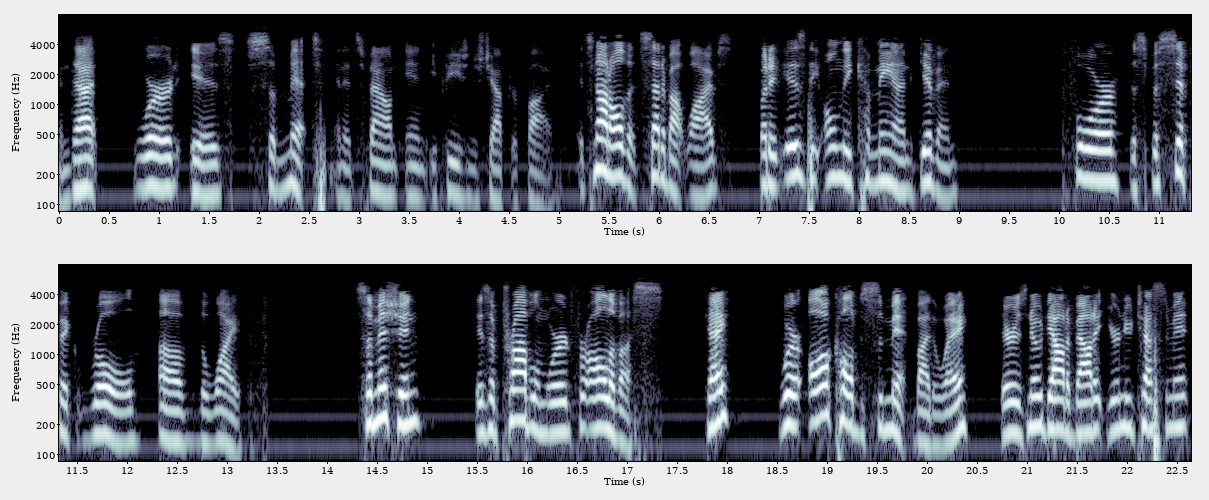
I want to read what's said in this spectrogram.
And that word is submit, and it's found in Ephesians chapter 5. It's not all that's said about wives, but it is the only command given for the specific role of the wife. Submission is a problem word for all of us. Okay? We're all called to submit, by the way. There is no doubt about it. Your New Testament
